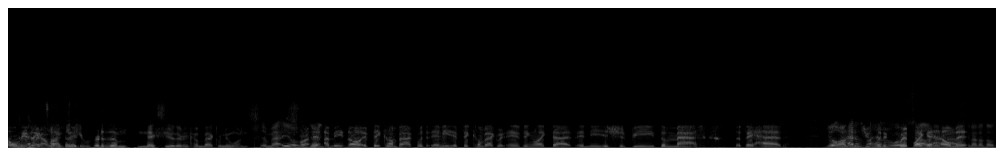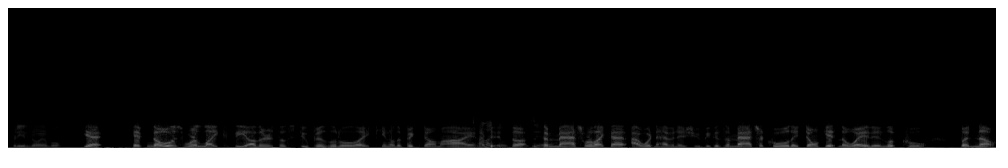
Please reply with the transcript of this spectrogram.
Only By thing I time would they get rid of them, next year they're gonna come back with new ones. Ima- yo, Right, I mean, no. If they come back with any, if they come back with anything like that, it need, it should be the masks that they had. the yo, I ones had, that you I had could a Lord equip like a Saladin mask, helmet. and I thought that was pretty enjoyable. Yeah. If Mm. those were like the other, the stupid little like, you know, the big dumb eye, and I like everything- those if guys, the, if the masks were like that, I wouldn't have an issue because the masks are cool. They don't get in the way. They look cool. But no,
